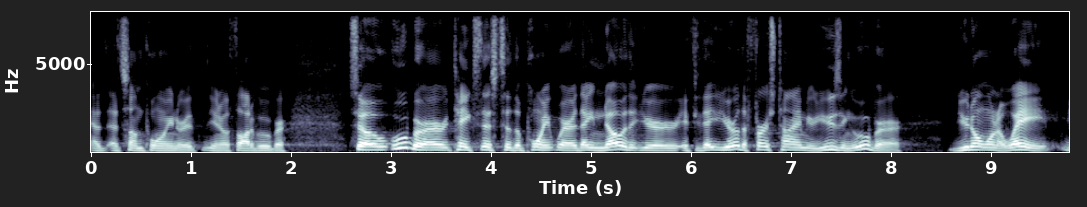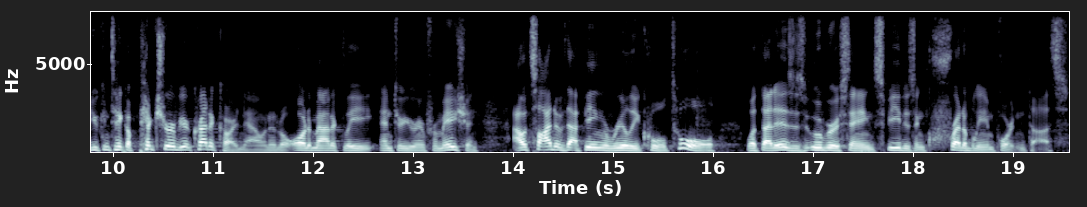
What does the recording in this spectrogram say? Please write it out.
at, at some point or you know, thought of Uber? So Uber takes this to the point where they know that you're, if they, you're the first time you're using Uber, you don't want to wait, you can take a picture of your credit card now and it'll automatically enter your information. Outside of that being a really cool tool, what that is is Uber is saying speed is incredibly important to us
